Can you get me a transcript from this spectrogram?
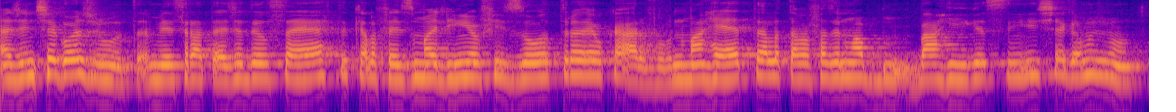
a gente chegou junto. A minha estratégia deu certo, que ela fez uma linha, eu fiz outra. Eu, cara, vou numa reta, ela estava fazendo uma barriga assim e chegamos junto.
